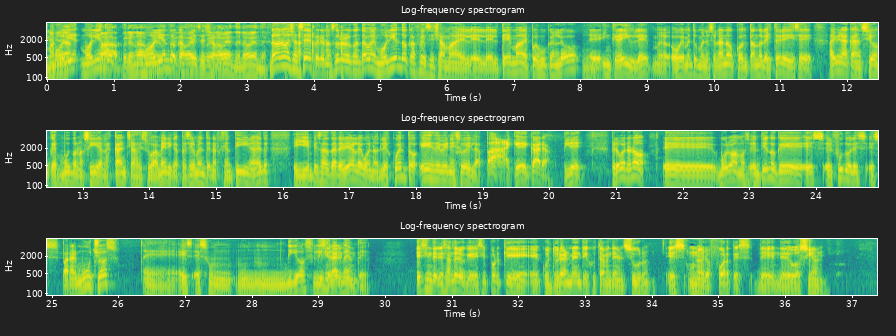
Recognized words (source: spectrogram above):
Moli- moliendo Pa, pero no, moliendo pero- pero no café se pero llama. No vende, no vende. No, no, ya sé, pero nosotros lo contamos. Moliendo Café se llama el, el- el tema, después búsquenlo. Mm. eh, increíble. Obviamente un venezolano contando la historia y dice, hay una canción que es muy conocida en las canchas de Sudamérica, especialmente en Argentina, este, y empieza a tararearla. y Bueno, les cuento, es de Venezuela. ¡Pah! ¡Qué de cara! Piré. Pero bueno, no, eh, volvamos. Entiendo que es el fútbol es, es para muchos, eh, es, es un, un- un dios literalmente. Es interesante lo que decís porque eh, culturalmente y justamente en el sur es uno de los fuertes de, de devoción.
